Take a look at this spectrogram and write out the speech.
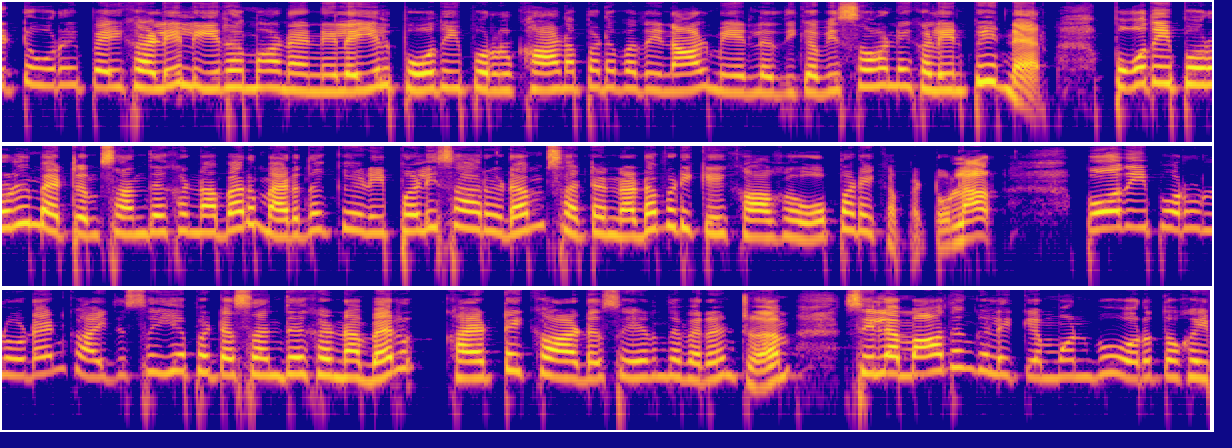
எட்டு உரைப்பைகளில் ஈரமான நிலையில் போதைப்பொருள் காணப்படுவதனால் மேலதிக விசாரணைகளின் பின்னர் போதைப்பொருள் மற்றும் சந்தேக நபர் மருதங்கேணி போலீசாரிடம் சட்ட நடவடிக்கைக்காக ஒப்படைக்கப்பட்டுள்ளார். போதைப்பொருளுடன் கைது செய்யப்பட்ட சந்தேக நபர் கட்டைக்காடு சேர்ந்தவர் என்றும் சில மாதங்களுக்கு முன்பு ஒரு தொகை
